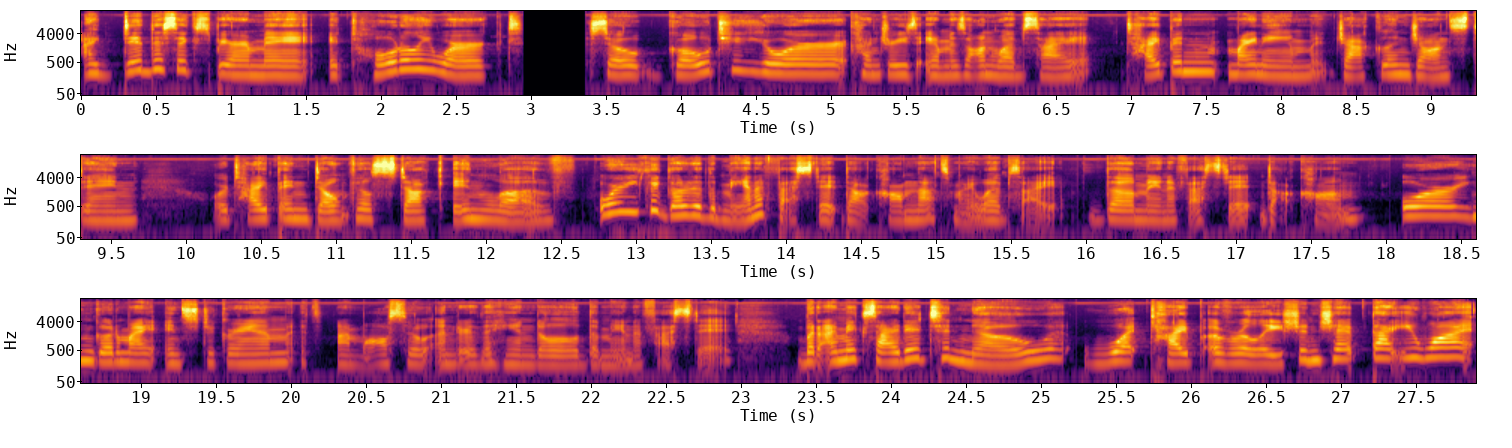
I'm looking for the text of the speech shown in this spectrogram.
I did this experiment, it totally worked. So go to your country's Amazon website, type in my name, Jacqueline Johnston, or type in Don't Feel Stuck in Love. Or you could go to themanifestit.com. That's my website, themanifestit.com. Or you can go to my Instagram. It's, I'm also under the handle The Manifestit. But I'm excited to know what type of relationship that you want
